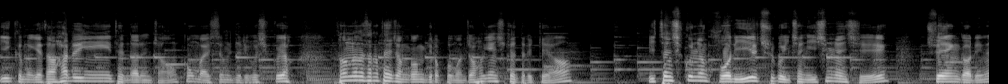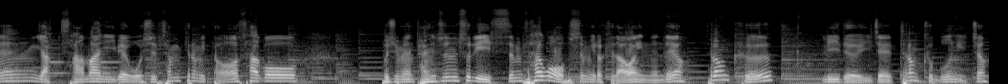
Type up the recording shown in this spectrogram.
이 금액에서 할인이 된다는 점 꼭 말씀을 드리고 싶고요. 성능 상태 점검 기록부 먼저 확인시켜 드릴게요. 2019년 9월 2일 출고 2020년식 주행거리는 약 4만 253km 사고 보시면 단순 수리 있음 사고 없음 이렇게 나와 있는데요. 트렁크 lid 이제 트렁크 문 있죠?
